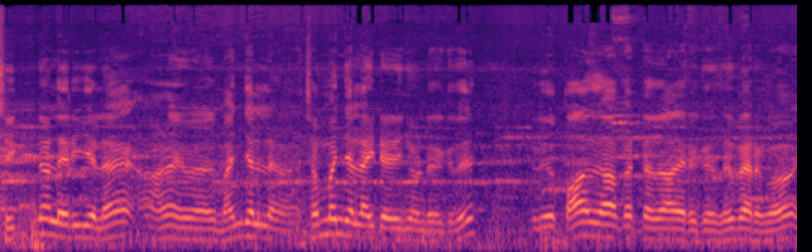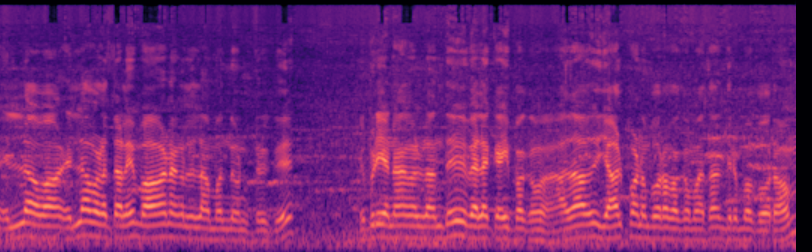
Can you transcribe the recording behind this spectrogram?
சிக்னல் எரியலை ஆனால் மஞ்சள் செம்மஞ்சள் லைட் எரிஞ்சு கொண்டு இருக்குது. இது பாதுகாப்பற்றதாக இருக்குது பாருங்க. எல்லா வா எல்லா வளத்தாலையும் வாகனங்கள் எல்லாம் வந்து கொண்டு இருக்கு இப்படியே நாங்கள் வந்து விலை கை பக்கம் அதாவது யாழ்ப்பாணம் போகிற பக்கமாக தான் திரும்ப போகிறோம்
